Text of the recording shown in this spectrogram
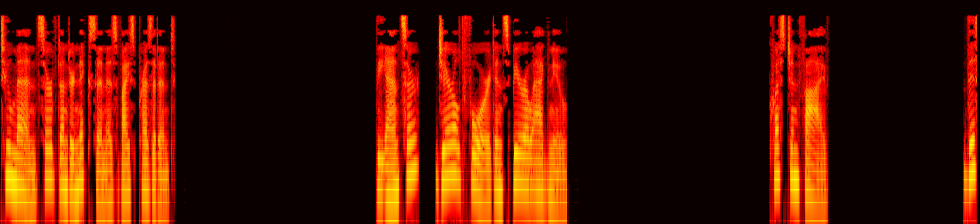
two men served under Nixon as vice president. The answer? Gerald Ford and Spiro Agnew. Question 5. This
